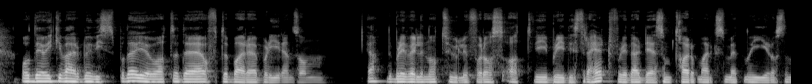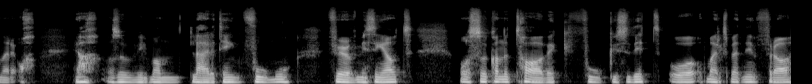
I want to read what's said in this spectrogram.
og det å ikke være bevisst på det, gjør jo at det ofte bare blir en sånn ja, det blir veldig naturlig for oss at vi blir distrahert, fordi det er det som tar oppmerksomheten og gir oss den derre åh, ja, og så vil man lære ting, FOMO, fear of missing out, og så kan det ta vekk fokuset ditt og oppmerksomheten din fra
